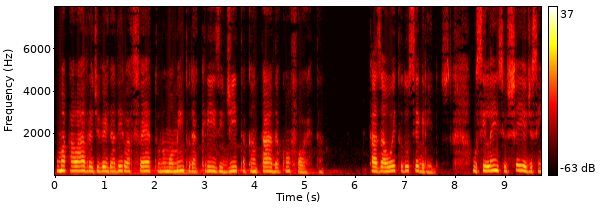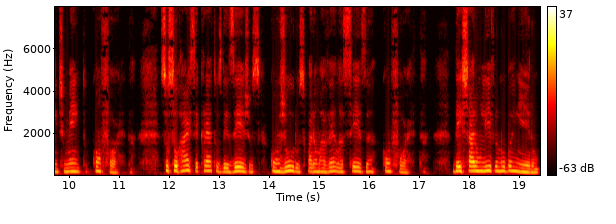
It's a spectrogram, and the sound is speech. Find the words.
Uma palavra de verdadeiro afeto no momento da crise dita, cantada, conforta. Casa 8 dos Segredos. O silêncio cheio de sentimento conforta. Sussurrar secretos desejos, conjuros para uma vela acesa, conforta. Deixar um livro no banheiro,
